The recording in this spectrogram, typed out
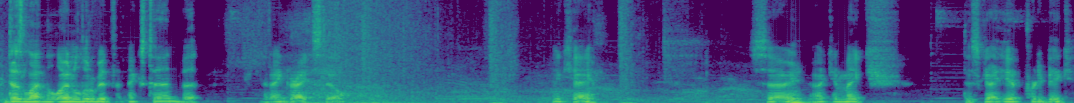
It does lighten the load a little bit for next turn, but it ain't great still. Okay. So, I can make this guy here pretty big.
